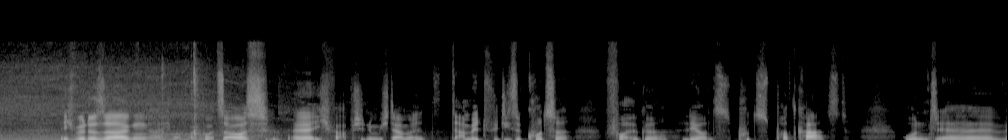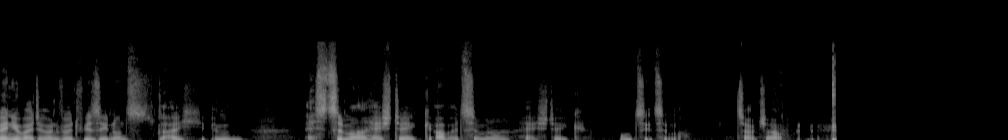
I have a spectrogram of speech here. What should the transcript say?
Ich würde sagen, ich mache mal kurz aus. Äh, ich verabschiede mich damit, damit für diese kurze Folge Leons Putz Podcast. Und äh, wenn ihr weiterhören wollt, wir sehen uns gleich im Esszimmer, Hashtag Arbeitszimmer, Hashtag 我们再见吧，再见。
